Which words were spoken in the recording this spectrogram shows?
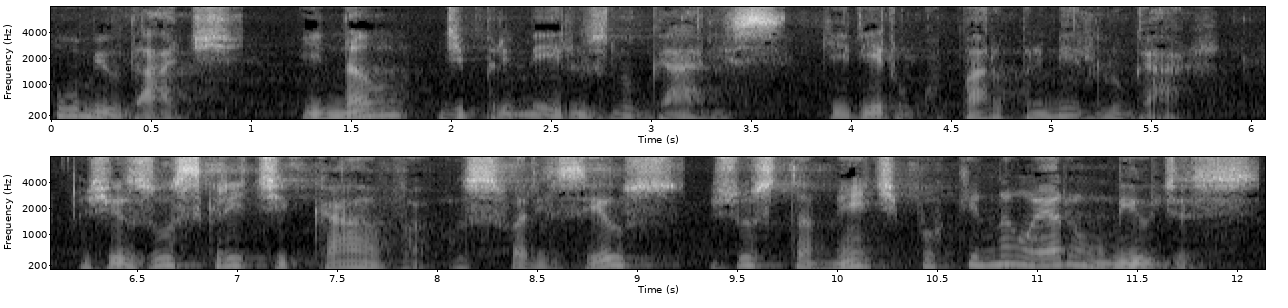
humildade e não de primeiros lugares, querer ocupar o primeiro lugar. Jesus criticava os fariseus justamente porque não eram humildes,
